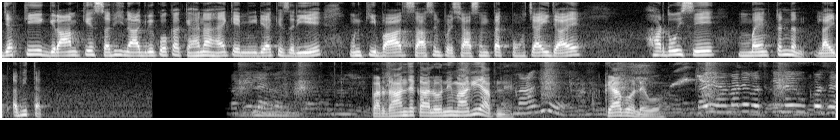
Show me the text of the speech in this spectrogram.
जबकि ग्राम के सभी नागरिकों का कहना है कि मीडिया के ज़रिए उनकी बात शासन प्रशासन तक पहुंचाई जाए। हरदोई से मयंक टंडन, लाइव अभी तक। प्रधान से कॉलोनी मांगी आपने? मांगी है। क्या बोले वो? कहीं हमारे बस की नहीं ऊपर से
